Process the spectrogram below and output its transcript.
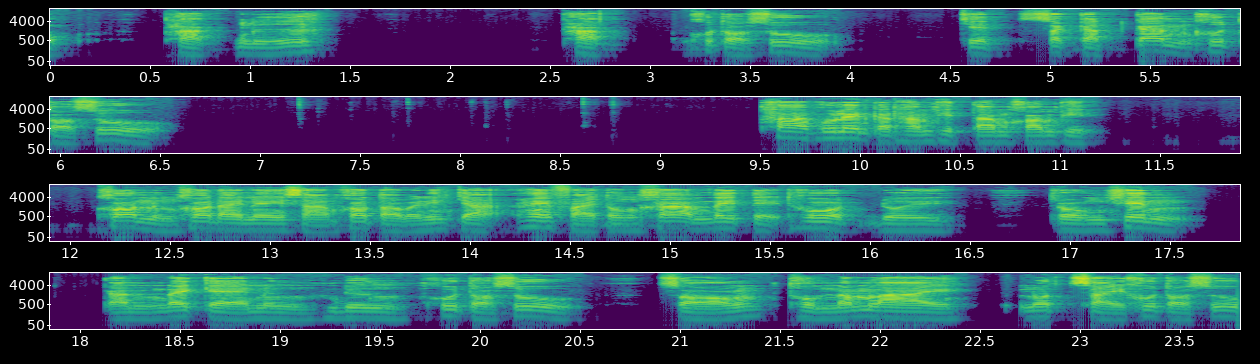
6. ผลักหรือ ผลักคู่ต่อสู้ 7. สกัดกั้นคู่ต่อสู้ ถ้าผู้เล่นกระทำผิดตามความผิด ข้อหนึ่งข้อใดใน 3 ข้อต่อไปนี้จะให้ฝ่ายตรงข้ามได้เตะโทษโดยตรงเช่นกันได้แก่ 1. ดึงคู่ต่อสู้ 2. ถมน้ำลายลดใส่คู่ต่อสู้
